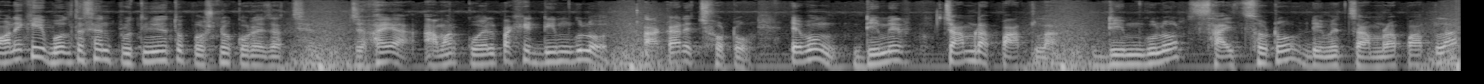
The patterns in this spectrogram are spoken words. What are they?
অনেকেই বলতেছেন প্রতিনিয়ত প্রশ্ন করে যাচ্ছেন যে, ভাইয়া, আমার কোয়েল পাখির ডিমগুলো আকারে ছোট এবং ডিমের চামড়া পাতলা। ডিমগুলোর সাইজ ছোট, ডিমের চামড়া পাতলা।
